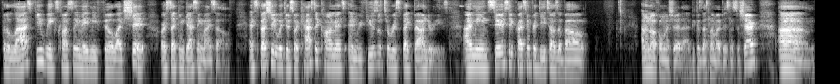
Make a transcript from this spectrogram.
for the last few weeks constantly made me feel like shit or second guessing myself, especially with your sarcastic comments and refusal to respect boundaries. I mean, seriously pressing for details about I don't know if I want to share that because that's not my business to share. Um,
